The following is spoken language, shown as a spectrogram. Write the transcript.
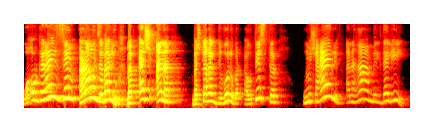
و organize them around the value ما بقاش أنا بشتغل developer أو tester ومش عارف أنا هعمل ده ليه.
